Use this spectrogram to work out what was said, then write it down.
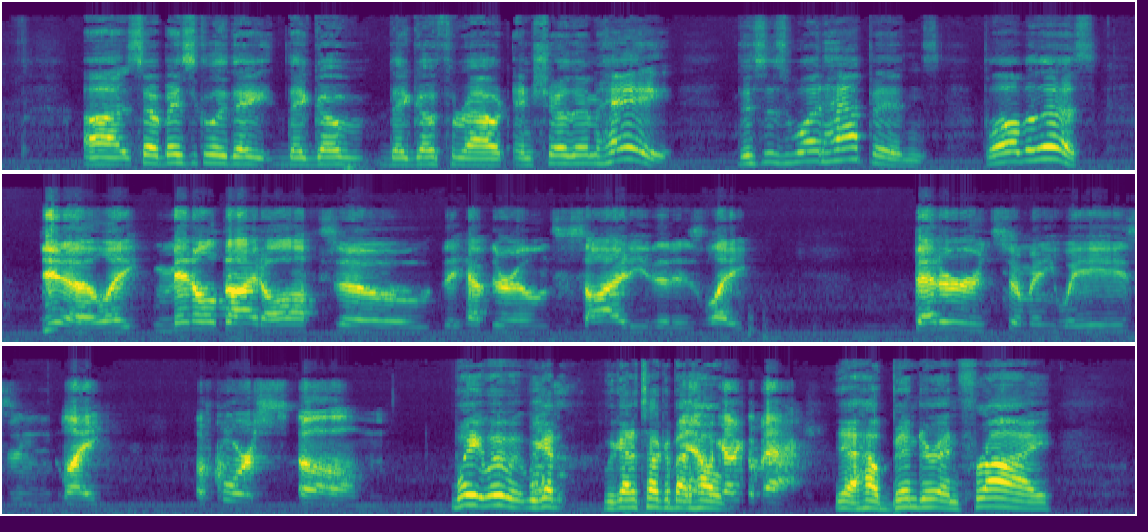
Uh, so basically, they they go they go throughout and show them, hey, this is what happens. Blah blah this. Yeah, like men all died off, so they have their own society that is like better in so many ways, and like, of course, um, Wait, wait, wait. We got we got to talk about yeah, how we gotta go back. yeah how Bender and Fry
